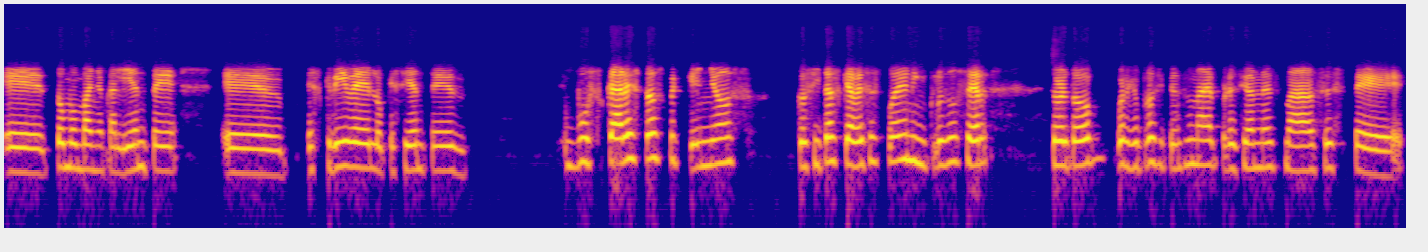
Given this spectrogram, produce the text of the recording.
Eh, toma un baño caliente, eh, escribe lo que sientes, buscar estos pequeños cositas que a veces pueden incluso ser, sobre todo, por ejemplo, si tienes una depresión es más este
